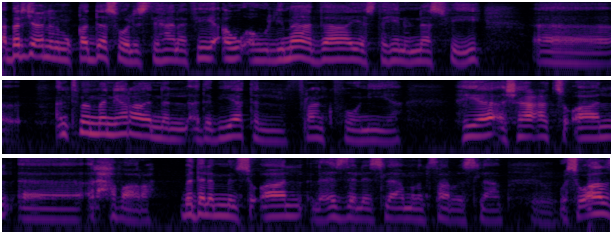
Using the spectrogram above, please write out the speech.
برجع للمقدس والاستهانة فيه أو أو لماذا يستهين الناس فيه؟ آه أنت ممن يرى أن الأدبيات الفرانكفونية هي أشاعة سؤال آه الحضارة بدلا من سؤال العزة الإسلام وانتصار الإسلام. وسؤال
